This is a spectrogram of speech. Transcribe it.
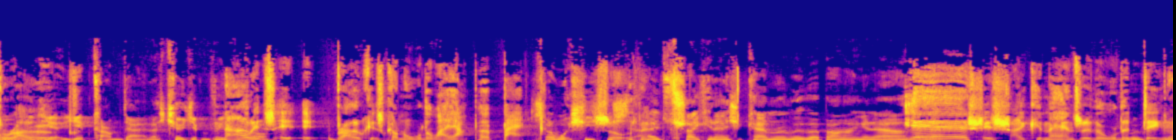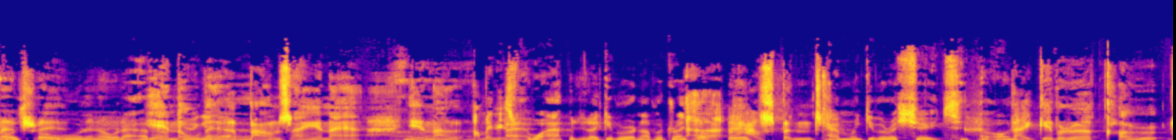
Or broke. The zip, come down. That's two different things. No, Oh. it's it, it broke. It's gone all the way up her back. So what? She's Sort of uh, thing. shaking hands with Cameron with her bum hanging out. and uh, Yeah, she's shaking hands with all the with dignitaries. And all that. Yeah, and all that, her bones hanging out. You uh, know, I mean, it's Uh, what happened? Did they give her another dress? her or, or husband. Cameron give her a suit to put on? They give her a coat.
